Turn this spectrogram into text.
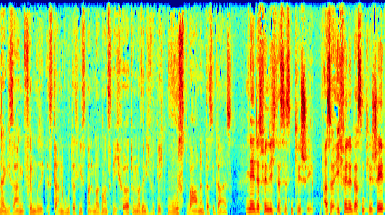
Sie eigentlich sagen, Filmmusik ist dann gut, das liest man immer, wenn man es nicht hört und man sie nicht wirklich bewusst wahrnimmt, dass sie da ist? Nee, das finde ich, das ist ein Klischee. Also ich finde das ein Klischee.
